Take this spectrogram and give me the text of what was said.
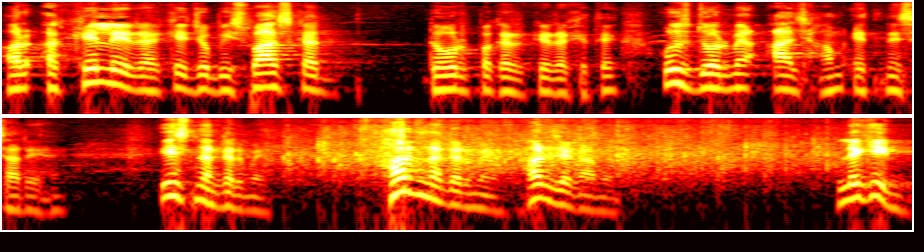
और अकेले रह के जो विश्वास का डोर पकड़ के रखे थे, उस डोर में आज हम इतने सारे हैं। इस नगर में, हर नगर में, हर जगह में। लेकिन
